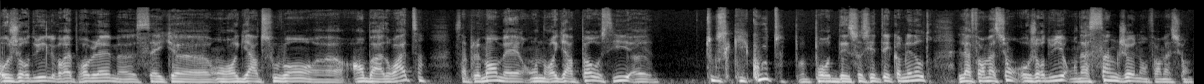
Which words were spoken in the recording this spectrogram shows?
Aujourd'hui, le vrai problème, c'est qu'on regarde souvent en bas à droite, simplement, mais on ne regarde pas aussi tout ce qui coûte pour des sociétés comme les nôtres. La formation, aujourd'hui, on a cinq jeunes en formation.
